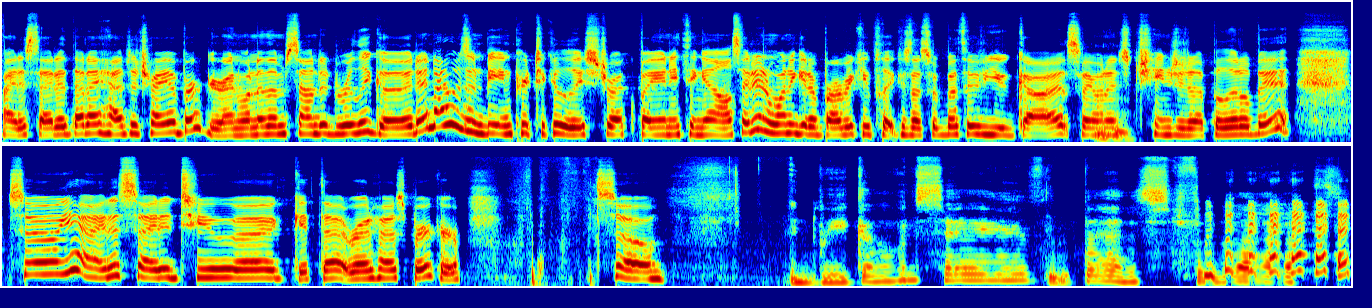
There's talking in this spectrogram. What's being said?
I decided that I had to try a burger, and one of them sounded really good. And I wasn't being particularly struck by anything else. I didn't want to get a barbecue plate because that's what both of you got, so I wanted to change it up a little bit. So, yeah, I decided to uh, get that Roadhouse burger. So, And we go and save the best for last.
